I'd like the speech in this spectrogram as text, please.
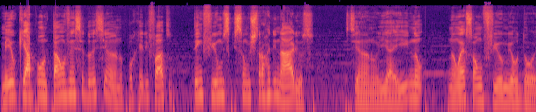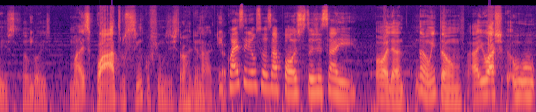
meio que apontar um vencedor esse ano, porque de fato tem filmes que são extraordinários esse ano. E aí não, não é só um filme ou dois, são dois mais quatro, cinco filmes extraordinários. E quais seriam suas apostas de sair? Olha, não, então. Aí eu acho. O,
